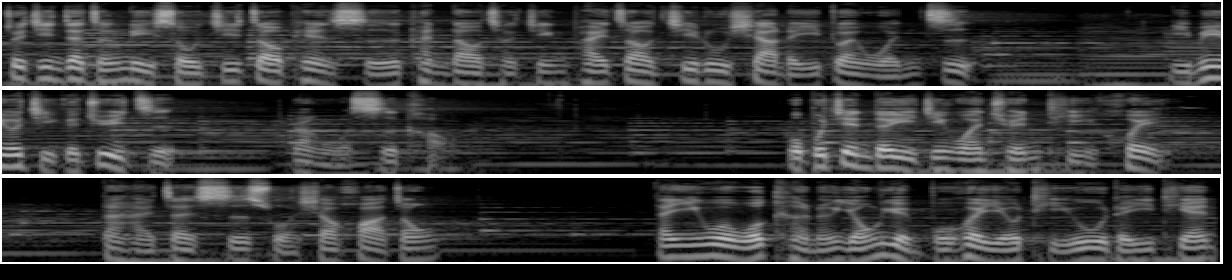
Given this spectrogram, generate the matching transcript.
最近在整理手机照片时，看到曾经拍照记录下的一段文字，里面有几个句子让我思考。我不见得已经完全体会。但还在思索消化中，但因为我可能永远不会有体悟的一天，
